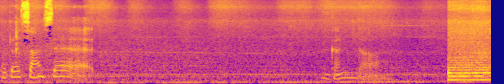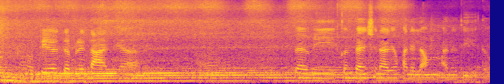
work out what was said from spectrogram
Hotel Sunset. Ganda. Oh, Pier de Britannia. Very conventional yung kanilang ano dito.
